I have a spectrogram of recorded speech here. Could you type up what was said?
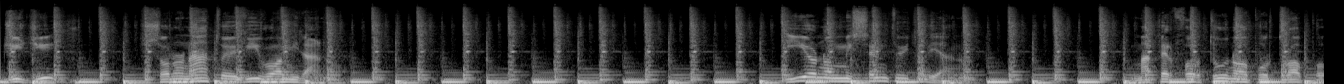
Gigi, sono nato e vivo a Milano. Io non mi sento italiano, ma per fortuna o purtroppo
